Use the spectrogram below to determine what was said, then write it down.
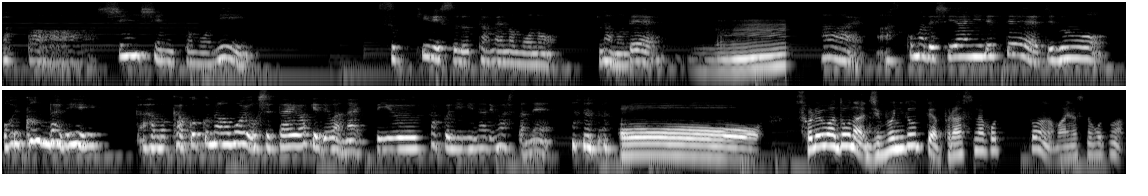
やっぱ心身ともにすっきりするためのものなので。はい、あそこまで試合に出て自分を追い込んだり あの過酷な思いをしたいわけではないっていう確認になりましたね。おー。それはどうなの？自分にとってはプラスなことなの？マイナスなことなの？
